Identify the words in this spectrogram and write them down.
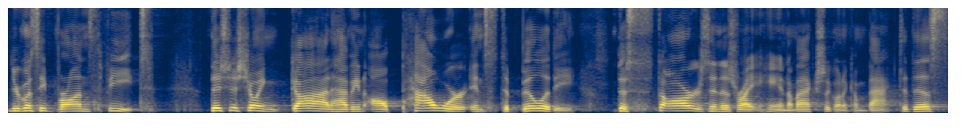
You're going to see bronze feet. This is showing God having all power and stability the stars in his right hand. I'm actually going to come back to this.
